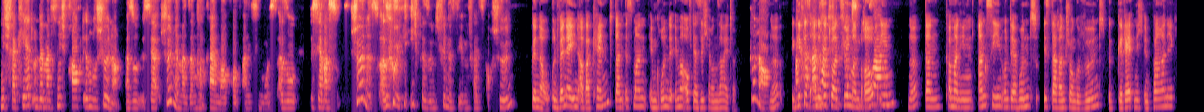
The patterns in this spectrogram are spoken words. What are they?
nicht verkehrt und wenn man es nicht braucht, umso schöner. Also ist ja schön, wenn man seinem Hund keinen Maulkorb anziehen muss. Also ist ja was Schönes. Also ich persönlich finde es jedenfalls auch schön. Genau. Und wenn er ihn aber kennt, dann ist man im Grunde immer auf der sicheren Seite. Genau. Ne? Gibt es eine halt Situation, man braucht sagen, ihn, ne? dann kann man ihn anziehen und der Hund ist daran schon gewöhnt, gerät nicht in Panik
